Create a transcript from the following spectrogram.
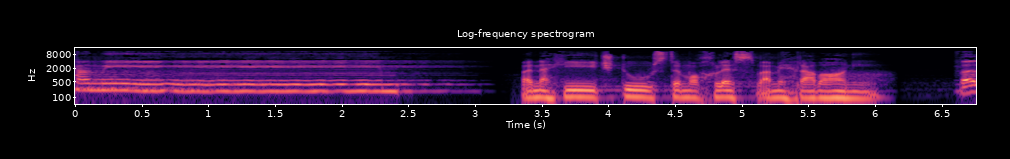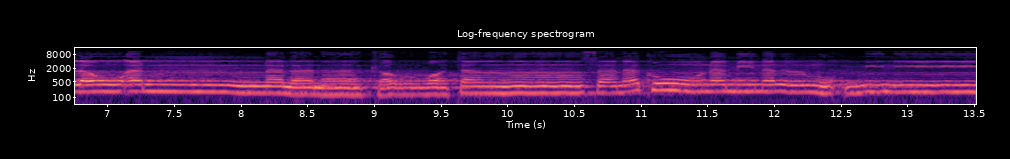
حمیم و نه هیچ دوست مخلص و مهربانی. فلو ان لنا كرة فنكون من المؤمنین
